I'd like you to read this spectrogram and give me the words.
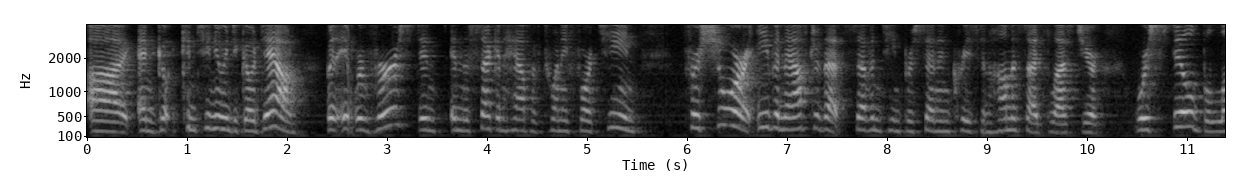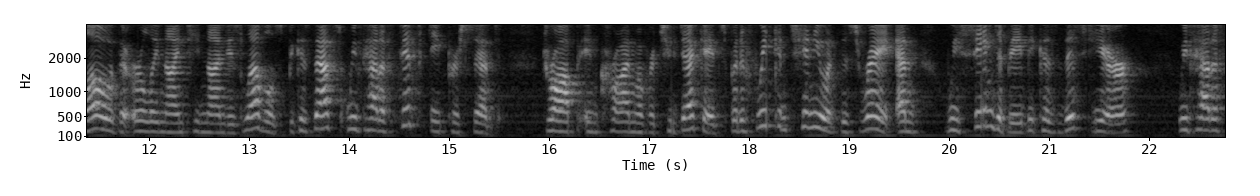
uh, and go, continuing to go down, but it reversed in, in the second half of 2014. For sure, even after that 17% increase in homicides last year, we're still below the early 1990s levels because that's we've had a 50% drop in crime over two decades. But if we continue at this rate, and we seem to be, because this year we've had a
